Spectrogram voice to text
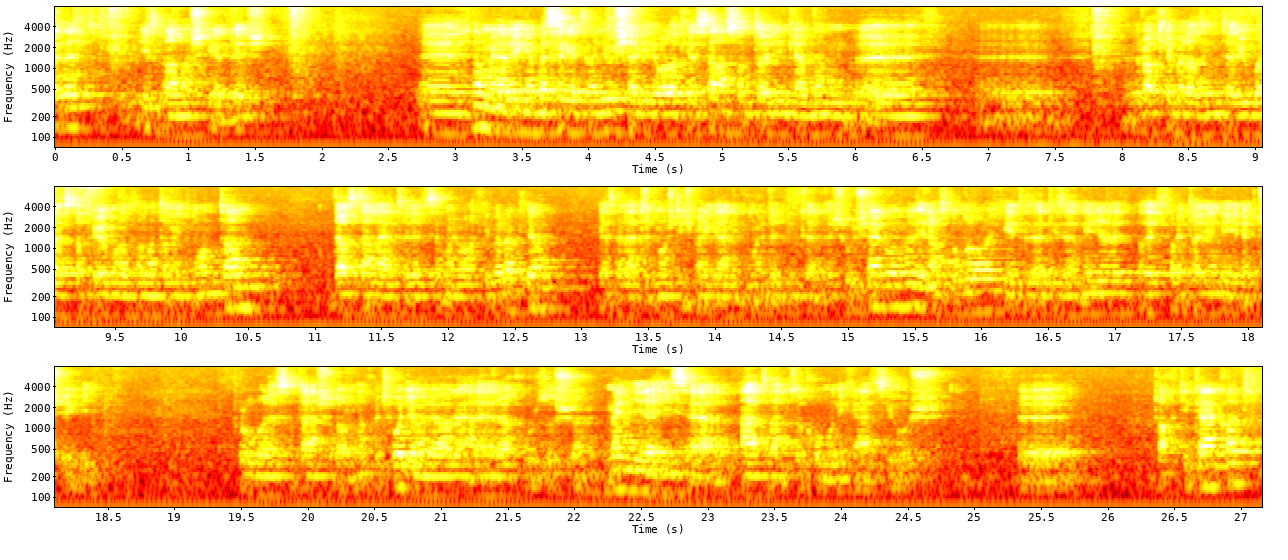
ez egy izgalmas kérdés. Nem olyan régen beszélgettem egy újságíró, aki aztán azt mondta, hogy inkább nem ö, ö, rakja bele az interjúba ezt a félmondatomat, amit mondtam, de aztán lehet, hogy egyszer majd valaki berakja, illetve lehet, hogy most is megjelenik majd egy internetes újságon, hogy én azt gondolom, hogy 2014 az, egy, az egyfajta ilyen érettségi próba lesz a társadalomnak, hogy hogyan reagál erre a kurzusra, mennyire hisz el átlátszó kommunikációs ö, taktikákat,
